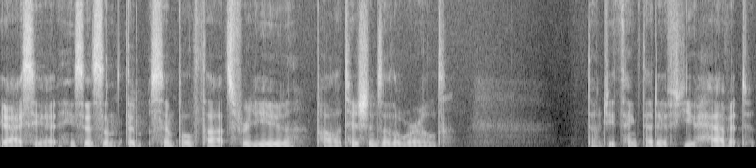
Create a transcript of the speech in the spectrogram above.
Yeah, I see it. He says some th- simple thoughts for you, politicians of the world. Don't you think that if you haven't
